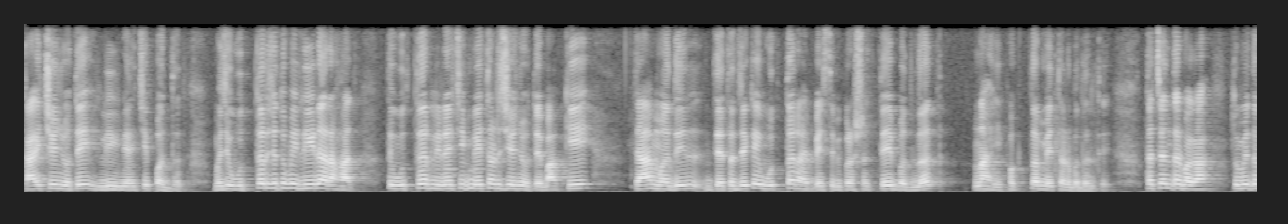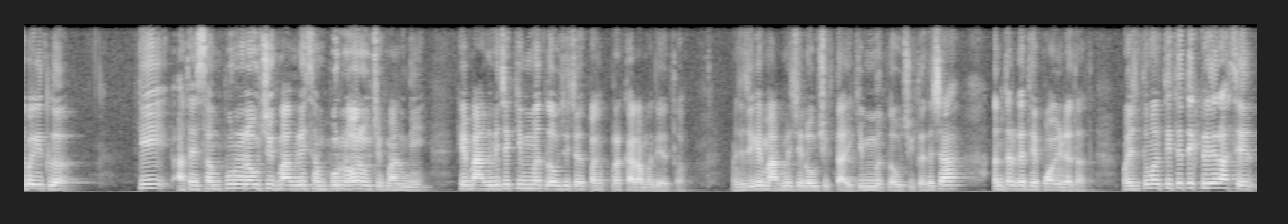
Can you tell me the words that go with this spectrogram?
काय चेंज होते? लिहिण्याची पद्धत. म्हणजे उत्तर जे तुम्ही लिहिणार आहात ते उत्तर लिहिण्याची मेथड चेंज होते. बाकी त्यामधील त्याचं जे काही उत्तर आहे पेसिफिक प्रश्न ते बदलत नाही. फक्त मेथड बदलते. त्याच्यानंतर बघा तुम्ही तर बघितलं की आता हे संपूर्ण लवचिक मागणी संपूर्ण अलवचिक मागणी हे मागणीच्या किंमत लवचिकच्या प्रकारामध्ये येतं. म्हणजे जे काही मागणीची लवचिकता आहे किंमत लवचिकता त्याच्या अंतर्गत हे पॉईंट येतात. म्हणजे तुम्हाला तिथे ते क्लिअर असेल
